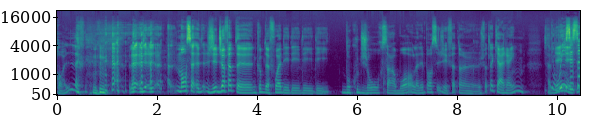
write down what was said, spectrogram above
Paul. Sa- j'ai déjà fait euh, une couple de fois des, des- des- des- beaucoup de jours sans boire. L'année passée, j'ai fait un j'ai fait le carême. Ça Oui, c'est ça.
